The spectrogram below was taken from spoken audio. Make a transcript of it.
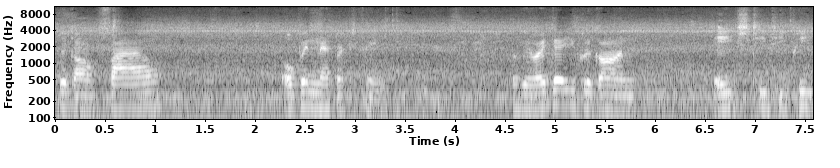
Click on File, Open Network Stream. Okay, right there you click on HTTP.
